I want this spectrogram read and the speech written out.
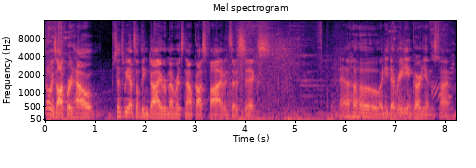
It's always awkward how, since we had something die, remember it's now cost five instead of six. No, I need that Radiant Guardian this time.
